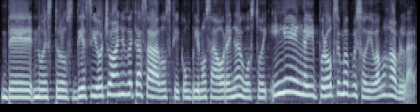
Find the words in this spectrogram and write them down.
de nuestros 18 años de casados que cumplimos ahora en agosto y en el próximo episodio vamos a hablar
